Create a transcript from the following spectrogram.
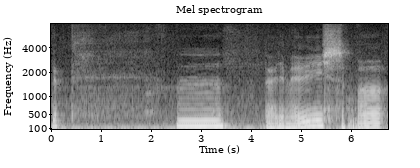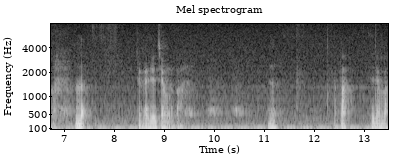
对，嗯，对，也没什么了，大概就这样了吧。嗯，好吧，就这样吧。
